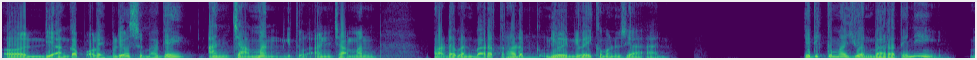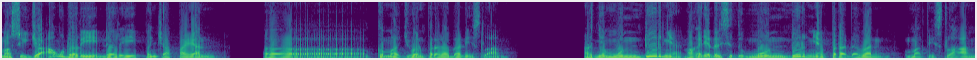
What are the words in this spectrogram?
uh, dianggap oleh beliau sebagai ancaman gitu, ancaman peradaban barat terhadap nilai-nilai kemanusiaan. Jadi kemajuan barat ini masih jauh dari dari pencapaian uh, kemajuan peradaban Islam. Artinya mundurnya, makanya dari situ mundurnya peradaban umat Islam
